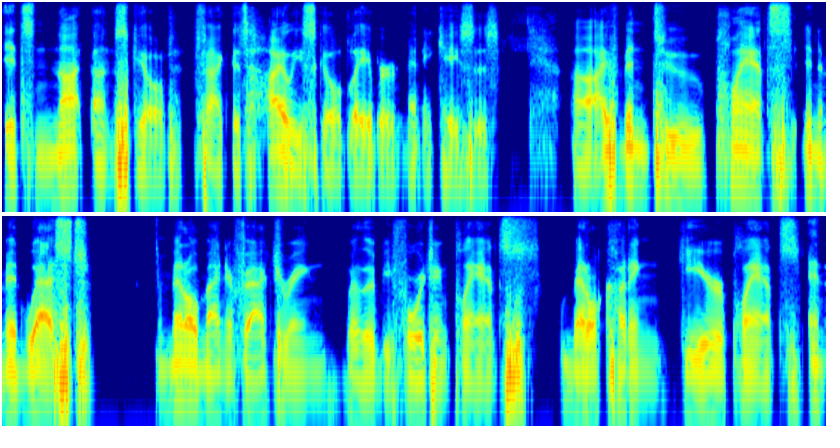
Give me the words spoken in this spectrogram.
it's not unskilled. In fact, it's highly skilled labor in many cases. Uh, I've been to plants in the Midwest, metal manufacturing, whether it be forging plants, metal cutting gear plants. And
